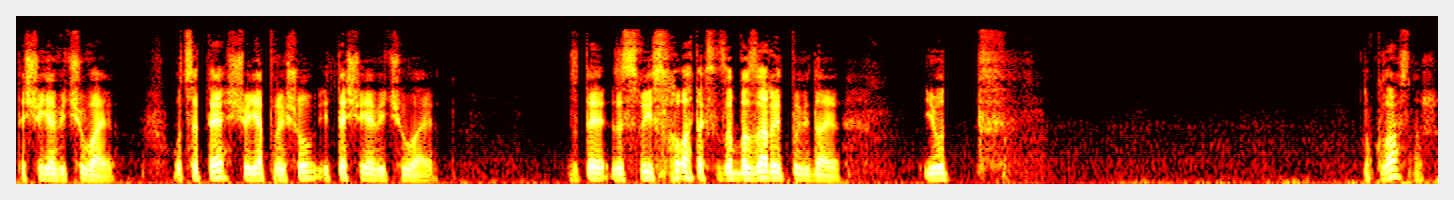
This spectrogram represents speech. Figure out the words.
те, що я відчуваю. Оце те, що я пройшов, і те, що я відчуваю. За те, за свої слова, так за базар відповідаю. І от. Ну класно ж.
